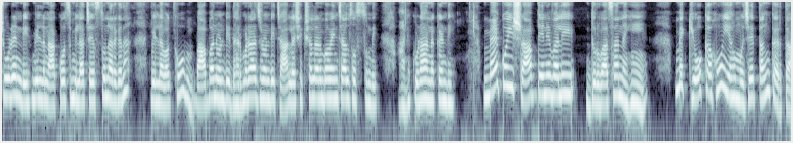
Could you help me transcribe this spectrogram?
చూడండి వీళ్ళు నా కోసం ఇలా చేస్తున్నారు కదా. వీళ్ళ వక్కు బాబా నుండి ధర్మరాజు నుండి చాలా శిక్షలు అనుభవించాల్సి వస్తుంది అని కూడా అనకండి. మే కోయి శ్రాప్ దేనే వాలి? దుర్వాసా నహీ. మే క్యో కహూ యహ ముజే తంగ్ కర్తా?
